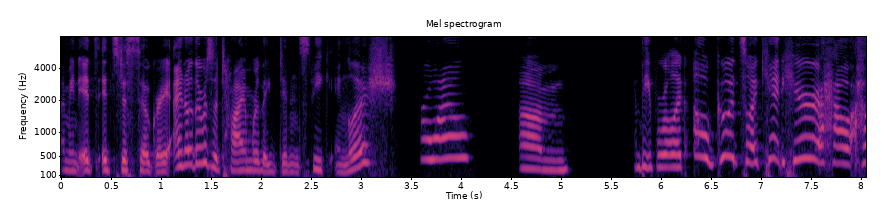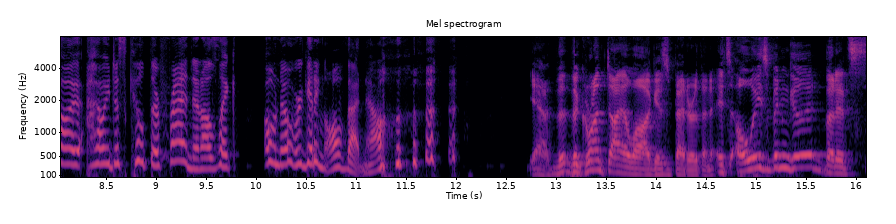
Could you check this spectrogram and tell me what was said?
I mean, it's it's just so great. I know there was a time where they didn't speak English for a while. Um and people were like, "Oh, good. So I can't hear how how how I just killed their friend." And I was like, "Oh no, we're getting all of that now." Yeah, the, the grunt dialogue is better than it's always been good, but it's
